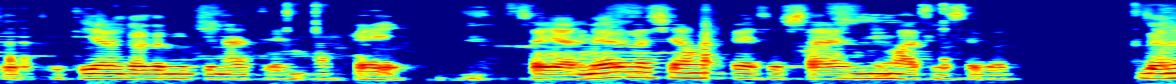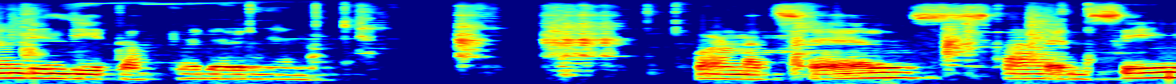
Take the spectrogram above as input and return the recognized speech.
So, ito yan ang gagamitin natin. Okay. So, yan. Meron na siyang peso sign yung ating sagot. Ganon din dito. Pwede rin yan. Format cells, currency.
